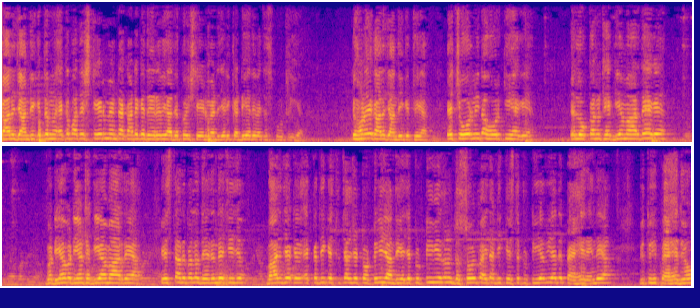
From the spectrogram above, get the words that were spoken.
ਗੱਲ ਜਾਂਦੀ ਕਿੱਧਰ ਨੂੰ, ਇੱਕ ਪਾਸੇ ਸਟੇਟਮੈਂਟਾਂ ਕੱਢ ਕੇ ਦੇ ਰਹੇ ਵੀ ਆ ਦੇਖੋ ਸਟੇਟਮੈਂਟ ਜਿਹੜੀ ਕੱਢੀ ਇਹਦੇ ਵਿੱਚ ਸਕੂਟਰੀ ਆ। ਤੇ ਹੁਣ ਇਹ ਗੱਲ ਜਾਂਦੀ ਕਿੱਥੇ ਆ? ਇਹ ਚੋਰ ਨਹੀਂ ਤਾਂ ਹੋਰ ਕੀ ਹੈਗੇ ਆ? ਇਹ ਲੋਕਾਂ ਨੂੰ ਠੱਗੀਆਂ ਮਾਰਦੇ ਹੈਗੇ ਆ? ਵੱਡੀਆਂ ਵੱਡੀਆਂ ਠੱਗੀਆਂ ਮਾਰਦੇ ਆ। ਕਿਸ਼ਤਾਂ ਤੇ ਪਹਿਲਾਂ ਦੇ ਦਿੰਦੇ ਚੀਜ਼। ਬਾਅਦ ਜੇ ਇੱਕ ਦੀ ਕਿਸ਼ਤ ਚੱਲ ਜੇ ਟੁੱਟ ਵੀ ਜਾਂਦੀ ਹੈ ਜੇ ਟੁੱਟੀ ਵੀ ਹੈ ਤੁਹਾਨੂੰ ਦੱਸੋ ਵੀ ਭਾਈ ਤੁਹਾਡੀ ਕਿਸ਼ਤ ਟੁੱਟੀ ਹੈ ਵੀ ਇਹਦੇ ਪੈਸੇ ਰਹਿੰਦੇ ਆ। ਵੀ ਤੁਸੀਂ ਪੈਸੇ ਦਿਓ।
